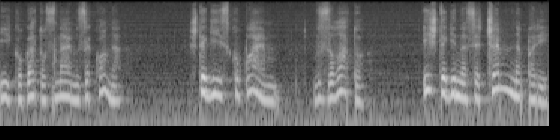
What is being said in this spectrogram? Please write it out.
И когато знаем закона, ще ги изкопаем в злато и ще ги насечем на пари.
